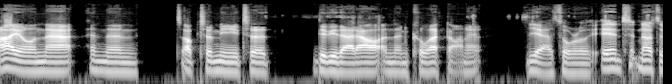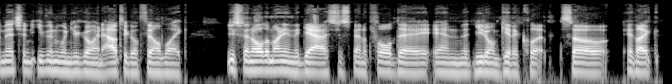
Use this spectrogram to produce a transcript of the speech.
I own that, and then it's up to me to divvy that out and then collect on it. Yeah, totally. And not to mention, even when you're going out to go film, like you spend all the money in the gas, you spend a full day, and you don't get a clip. So it like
